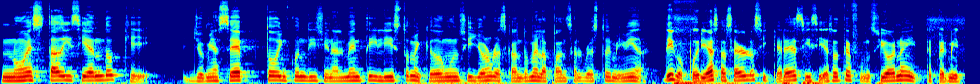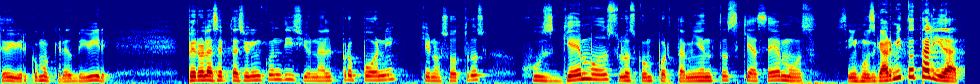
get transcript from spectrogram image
no está diciendo que yo me acepto incondicionalmente y listo, me quedo en un sillón rascándome la panza el resto de mi vida. Digo, podrías hacerlo si querés y si eso te funciona y te permite vivir como querés vivir. Pero la aceptación incondicional propone que nosotros juzguemos los comportamientos que hacemos sin juzgar mi totalidad,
